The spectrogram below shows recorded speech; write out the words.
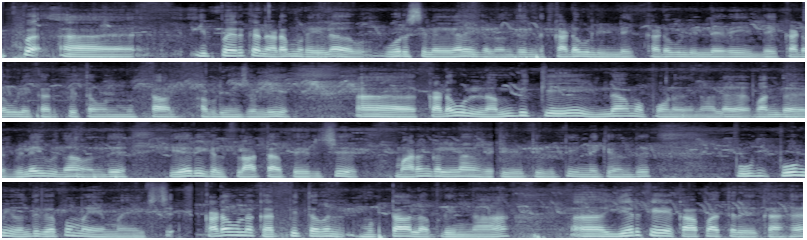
இப்போ இப்போ இருக்க நடைமுறையில் ஒரு சில வேலைகள் வந்து இந்த கடவுள் இல்லை கடவுள் இல்லவே இல்லை கடவுளை கற்பித்தவன் முட்டாள் அப்படின்னு சொல்லி கடவுள் நம்பிக்கையே இல்லாமல் போனதுனால வந்த விளைவு தான் வந்து ஏரிகள் ஃப்ளாட்டாக போயிடுச்சு மரங்கள்லாம் வெட்டி வெட்டி வெட்டி இன்றைக்கி வந்து பூ பூமி வந்து வெப்பமயமாயிடுச்சு. கடவுளை கற்பித்தவன் முட்டாள் அப்படின்னா இயற்கையை காப்பாற்றுறதுக்காக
